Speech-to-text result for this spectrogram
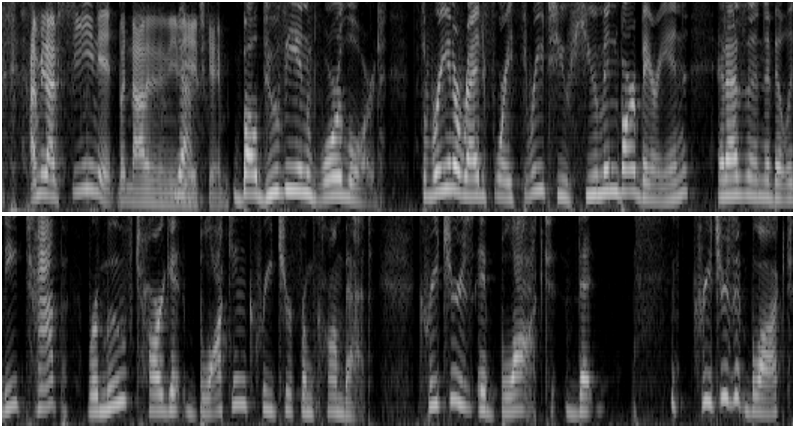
I mean, I've seen it, but not in an EDH game. Balduvian Warlord. Three in a red for a 3 2 human barbarian. It has an ability tap, remove target blocking creature from combat. Creatures it blocked that. creatures it blocked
